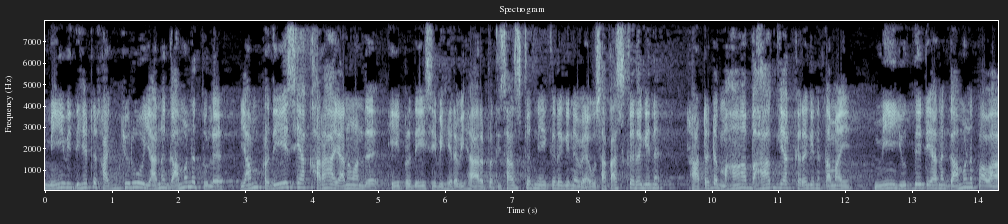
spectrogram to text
මේ විදිහට රජ්ජුරුව යන ගමන තුළ යම් ප්‍රදේශයක් කරහා යනවන්ද ඒ ප්‍රදේශි විහෙර විහාර ප්‍රතිසංස්කරණය කරගෙන වැැව් සකස් කරගෙන රටට මහා භාග්‍යයක් කරගෙන තමයි මේ යුද්ධයට යන ගමන පවා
